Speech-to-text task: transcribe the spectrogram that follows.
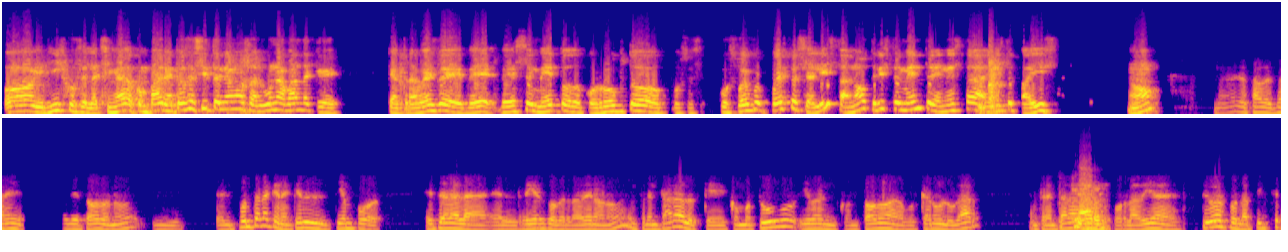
Oh, hijos de la chingada, compadre. Entonces sí tenemos alguna banda que, que a través de, de, de, ese método corrupto, pues, pues fue, fue especialista, ¿no? Tristemente en esta, en este país, ¿no? Ya sabes, hay, hay, de todo, ¿no? Y el punto era que en aquel tiempo ese era la, el riesgo verdadero, ¿no? Enfrentar a los que, como tú, iban con todo a buscar un lugar, enfrentar a claro. los que por la vía, tú ibas por la pinche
